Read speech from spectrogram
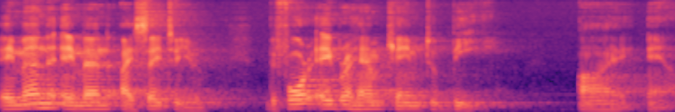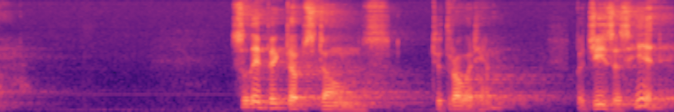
Amen, amen, I say to you. Before Abraham came to be, I am. So they picked up stones to throw at him. But Jesus hid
